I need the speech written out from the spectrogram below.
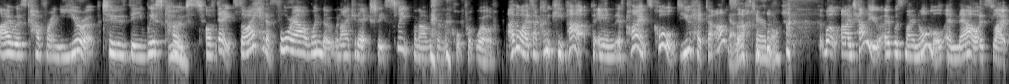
I was covering Europe to the west mm. coast mm. of states. So I had a four hour window when I could actually sleep when I was in the corporate world. Otherwise, I couldn't keep up. And if clients called, you had to answer. Yeah, that's terrible. Well, I tell you, it was my normal. And now it's like,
